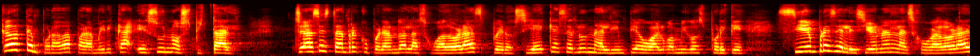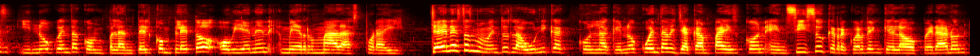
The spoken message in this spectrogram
cada temporada para América es un hospital. Ya se están recuperando a las jugadoras, pero sí hay que hacerle una limpia o algo, amigos, porque siempre se lesionan las jugadoras y no cuenta con plantel completo o vienen mermadas por ahí. Ya en estos momentos la única con la que no cuenta Villacampa es con Enciso, que recuerden que la operaron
